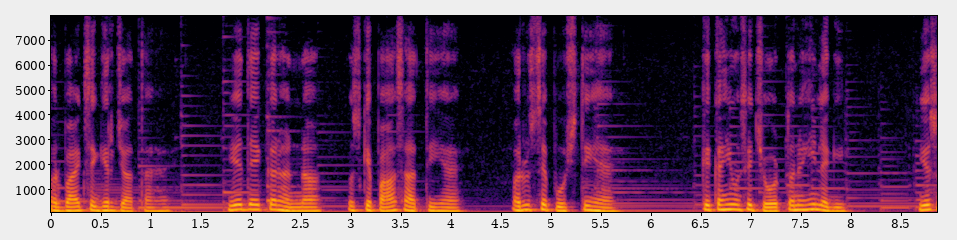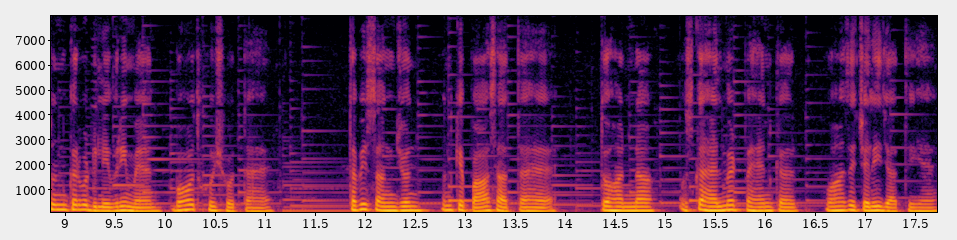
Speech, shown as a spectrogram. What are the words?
और बाइक से गिर जाता है। ये देखकर हन्ना उसके पास आती है और उससे पूछती है कि कहीं उसे चोट तो नहीं लगी? ये सुनकर वो डिलीवरी मैन बहुत खुश होता है। तभी संगजुन उनके पास आता है तो हन्ना उसका हेलमेट पहनकर वहाँ से चली जाती है।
